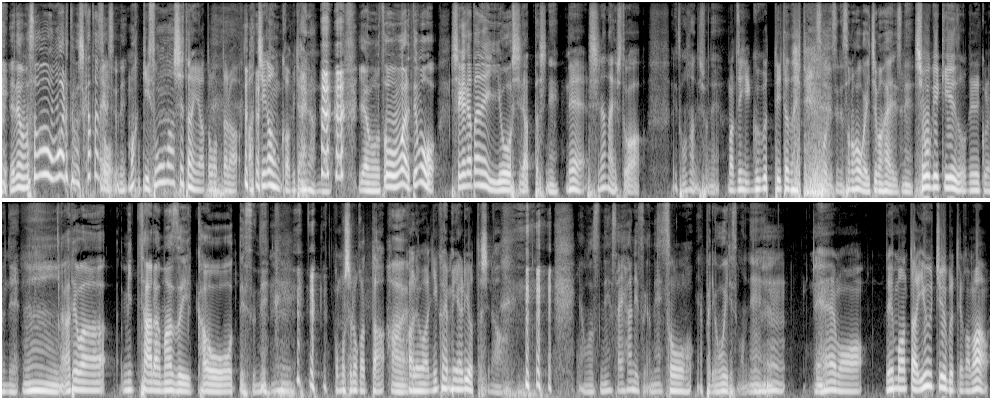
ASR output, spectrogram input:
え、でもそう思われても仕方ないですよね。マッキー遭難してたんやと思ったら、あ、違うんかみたいなんで。いや、もうそう思われても仕方ない容姿だったしね。ね知らない人は、え、どうなんでしょうね。まあ、ぜひググっていただいて、そうですね。その方が一番早いですね。衝撃映像出てくるんで、うん。あれは、見たらまずい顔ですね。うん面白かった。はい。あれは2回目やりよったしな。いや、もうね、再犯率がね、そやっぱり多いですもんう。ね。うん、ねえ、もう。で、また YouTube っていうか、まあ、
